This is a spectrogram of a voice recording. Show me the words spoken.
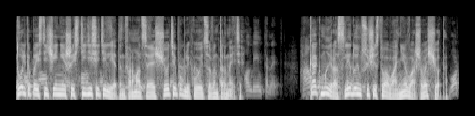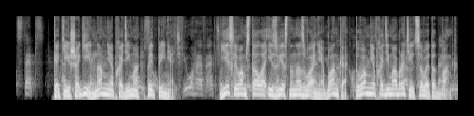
Только по истечении 60 лет информация о счете публикуется в интернете. Как мы расследуем существование вашего счета? какие шаги нам необходимо предпринять. Если вам стало известно название банка, то вам необходимо обратиться в этот банк.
